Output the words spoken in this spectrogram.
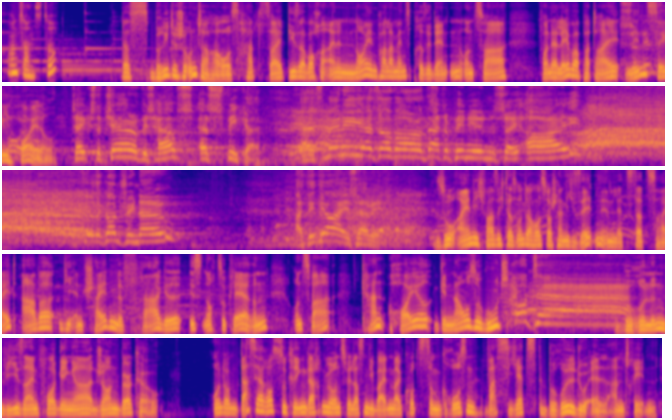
Und sonst so? Das britische Unterhaus hat seit dieser Woche einen neuen Parlamentspräsidenten und zwar von der Labour-Partei Lindsay Hoyle. Takes the chair of this house as speaker. As many as of our of that opinion say aye. To the contrary, no. So einig war sich das Unterhaus wahrscheinlich selten in letzter Zeit, aber die entscheidende Frage ist noch zu klären. Und zwar, kann Hoyle genauso gut brüllen wie sein Vorgänger John Burko? Und um das herauszukriegen, dachten wir uns, wir lassen die beiden mal kurz zum großen Was jetzt Brüllduell antreten.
